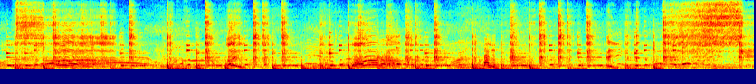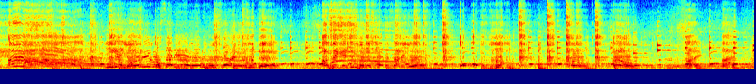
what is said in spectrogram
아. 이게 17살이에요, 17살, 여러분들. 앞에 계신 분은 30살이고요. 어, 어. 아이, 아이.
